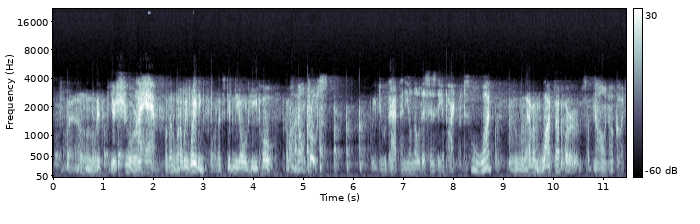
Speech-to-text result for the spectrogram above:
Well, if you're sure. I am. Well, then what are we waiting for? Let's give him the old heave ho. Come on. No, Bruce. If we do that, then he'll know this is the apartment. So what? We'll have him locked up or something. No, no good.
